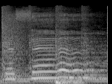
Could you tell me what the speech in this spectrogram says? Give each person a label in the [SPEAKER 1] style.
[SPEAKER 1] kasar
